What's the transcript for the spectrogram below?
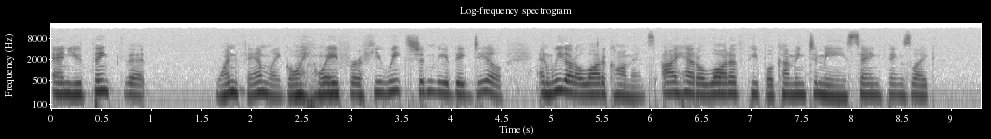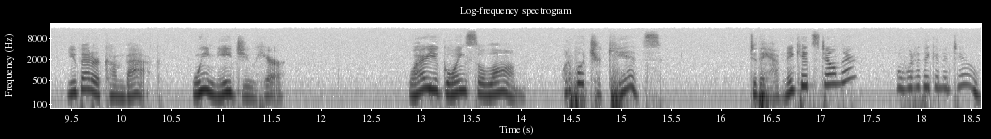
and you'd think that one family going away for a few weeks shouldn't be a big deal. And we got a lot of comments. I had a lot of people coming to me saying things like, You better come back. We need you here. Why are you going so long? What about your kids? Do they have any kids down there? Well, what are they going to do?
